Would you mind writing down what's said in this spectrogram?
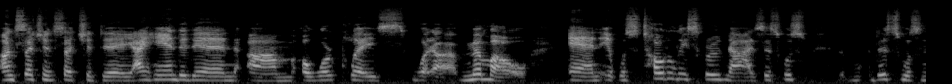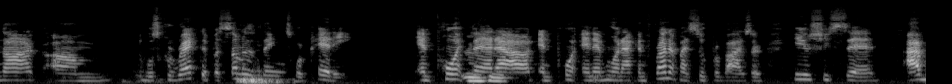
on such and such a day, I handed in um, a workplace what a memo and it was totally scrutinized. This was this was not um, it was corrected, but some of the things were petty. And point mm-hmm. that out, and point, and then when I confronted my supervisor, he or she said, I,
